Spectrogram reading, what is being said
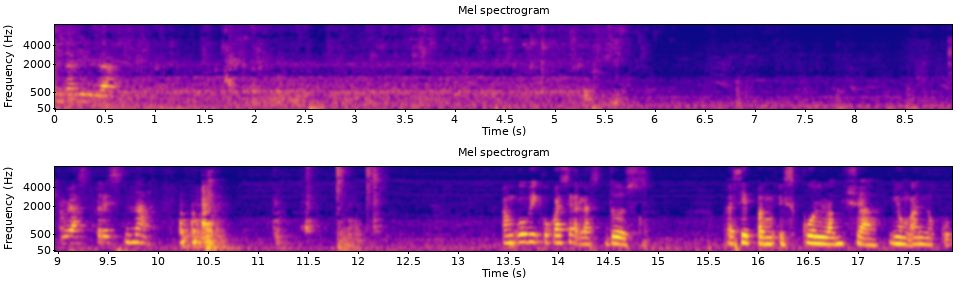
Sandali lang. Alas tres na. Ang uwi ko kasi alas dos. Kasi pang school lang siya, yung ano ko.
